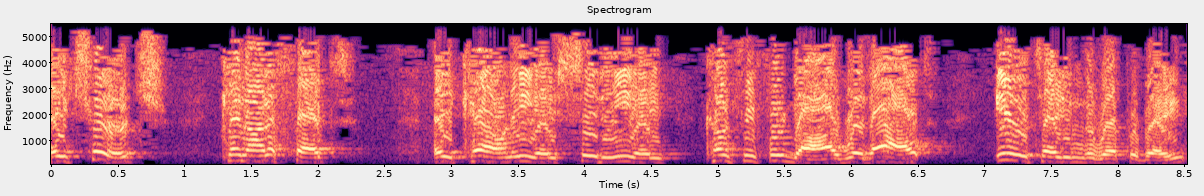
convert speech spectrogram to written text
A church cannot affect a county, a city, a country for God without irritating the reprobate,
